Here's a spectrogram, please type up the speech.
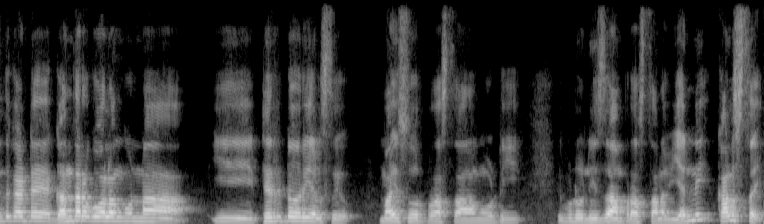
ఎందుకంటే గందరగోళంగా ఉన్న ఈ టెరిటోరియల్స్ మైసూర్ ప్రస్థానం ఒకటి ఇప్పుడు నిజాం ప్రస్థానం ఇవన్నీ కలుస్తాయి.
